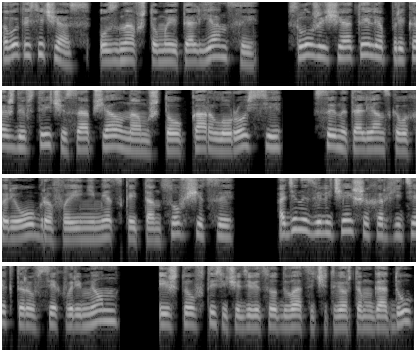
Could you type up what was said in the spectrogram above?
Вот и сейчас, узнав, что мы итальянцы, служащий отеля при каждой встрече сообщал нам, что Карло Росси, сын итальянского хореографа и немецкой танцовщицы, один из величайших архитекторов всех времен, и что в 1924 году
